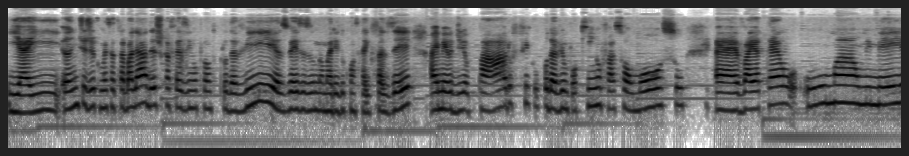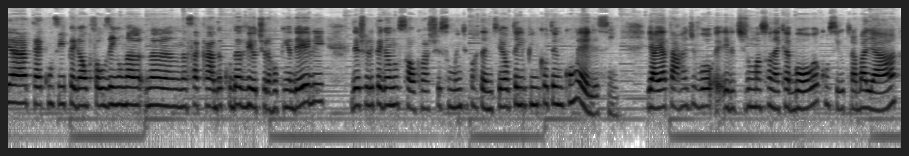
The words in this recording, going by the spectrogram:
E aí, antes de começar a trabalhar, deixo o cafezinho pronto para o Davi. Às vezes o meu marido consegue fazer. Aí, meio-dia, eu paro, fico com o Davi um pouquinho, faço o almoço. É, vai até uma, uma e meia, até conseguir pegar um solzinho na, na, na, sacada com o Davi. Eu tiro a roupinha dele, deixo ele pegando o sol, que eu acho isso muito importante. É o tempinho que eu tenho com ele, assim. E aí, à tarde, vou, ele tira uma soneca boa, eu consigo trabalhar.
